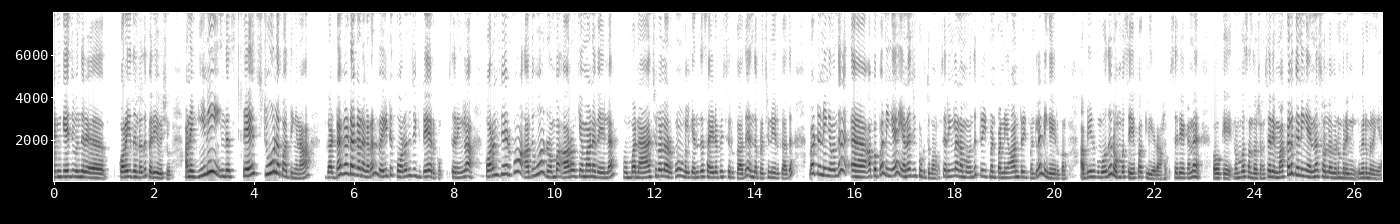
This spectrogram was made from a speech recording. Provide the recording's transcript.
ஒன் கேஜி வந்து குறையுதுன்றது பெரிய விஷயம். ஆனால் இனி இந்த ஸ்டேஜ் டூவில் பார்த்தீங்கன்னா கட கட கட கடன் வெயிட்டு குறைஞ்சிக்கிட்டே இருக்கும். சரிங்களா? குறைஞ்சிட்டே இருக்கும். அதுவும் ரொம்ப ஆரோக்கியமான வேலை ரொம்ப நேச்சுரலாக இருக்கும். உங்களுக்கு எந்த சைடு எஃபெக்ட்ஸ் இருக்காது எந்த பிரச்சனையும் இருக்காது. பட் நீங்கள் வந்து அப்பப்போ நீங்கள் எனர்ஜி கொடுத்துக்கணும். சரிங்களா? நம்ம வந்து ட்ரீட்மெண்ட் பண்ணி ஆன் ட்ரீட்மெண்ட்டில் நீங்கள் இருக்கணும். அப்படி இருக்கும்போது ரொம்ப சேஃபாக கிளியர் ஆகும். சரியா கண்ணு? ஓகே ரொம்ப சந்தோஷம். சரி மக்களுக்கு நீங்கள் என்ன சொல்ல விரும்புகிறீங்க விரும்புகிறீங்க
